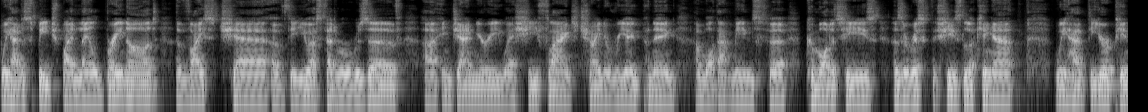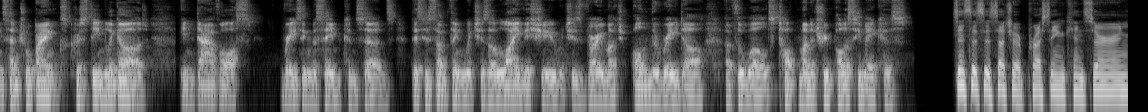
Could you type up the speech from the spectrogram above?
We had a speech by Lael Brainard, the vice chair of the US Federal Reserve, uh, in January, where she flagged China reopening and what that means for commodities as a risk that she's looking at. We had the European central bank's Christine Lagarde in Davos raising the same concerns. This is something which is a live issue, which is very much on the radar of the world's top monetary policymakers. Since this is such a pressing concern,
